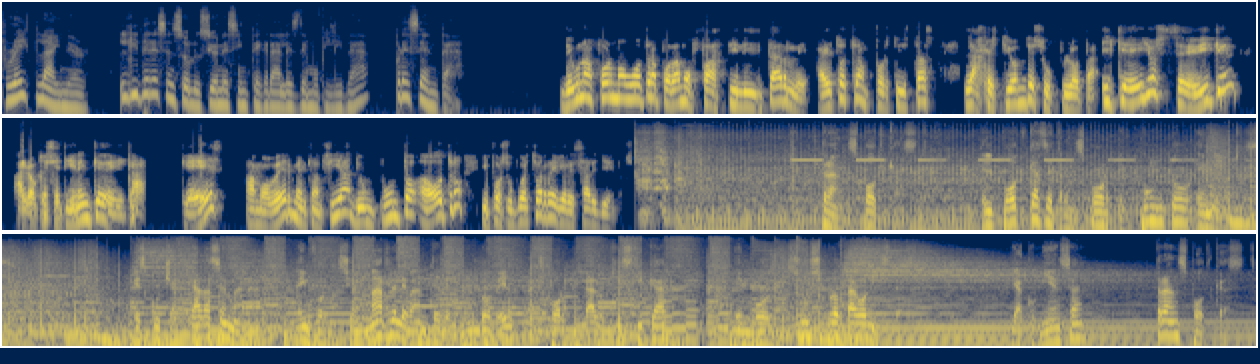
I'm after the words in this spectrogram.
Freightliner, líderes en soluciones integrales de movilidad, presenta. De una forma u otra podamos facilitarle a estos transportistas la gestión de su flota y que ellos se dediquen a lo que se tienen que dedicar, que es a mover mercancía de un punto a otro y por supuesto a regresar llenos. Transpodcast, el podcast de transporte.mx. Escucha cada semana la información más relevante del mundo del transporte y la logística en voz de sus protagonistas. Ya comienza Transpodcast.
